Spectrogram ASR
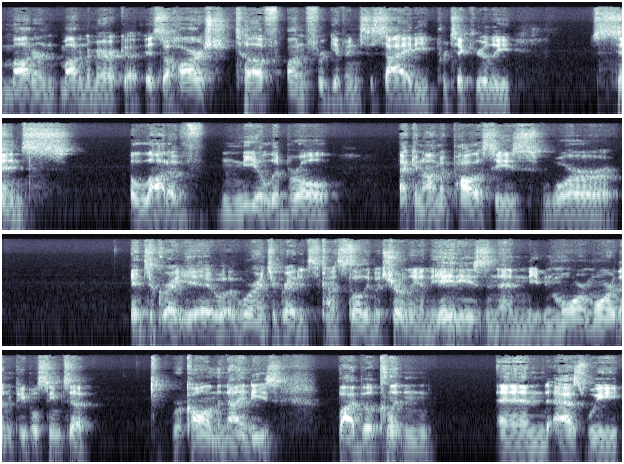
Modern modern America, it's a harsh, tough, unforgiving society, particularly since a lot of neoliberal economic policies were integrate eh, were integrated kind of slowly but surely in the 80s and then even more and more than people seem to recall in the 90s by Bill Clinton. And as we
